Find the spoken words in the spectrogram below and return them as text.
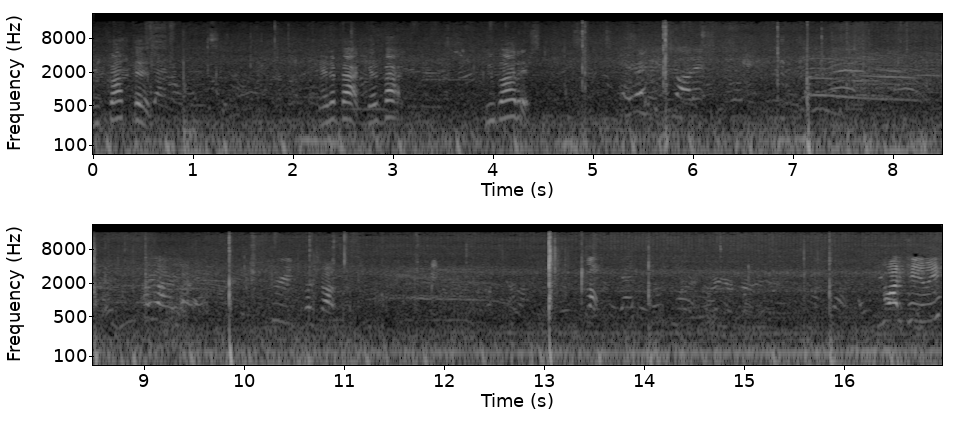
You got this. Get it back. Get it back. You got it. Hey, right here, you got it. I got it, I got it. Three, push up. Go. You got it, Kaeley.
